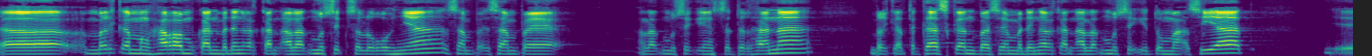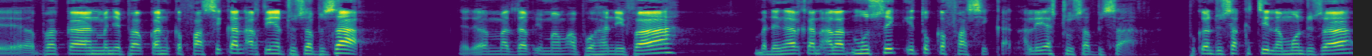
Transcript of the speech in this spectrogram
Uh, mereka mengharamkan mendengarkan alat musik seluruhnya sampai-sampai alat musik yang sederhana. Mereka tegaskan bahasa mendengarkan alat musik itu maksiat, ya, bahkan menyebabkan kefasikan artinya dosa besar. Jadi madhab Imam Abu Hanifah mendengarkan alat musik itu kefasikan alias dosa besar bukan dosa kecil namun dosa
